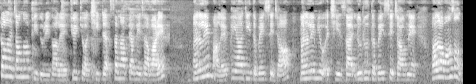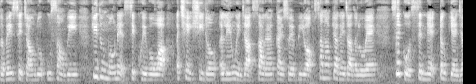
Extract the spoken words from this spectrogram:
တော်လှန်ចောင်းသားပြည်သူတွေကလည်းကြွေးကြော်ချီတက်ဆန္ဒပြခဲ့ကြပါတယ်။မန္တလေးမှာလည်းဖျားကြီးတပိတ်စစ်ကြောင်းမန္တလေးမြို့အခြေဆိုင်လူဒုတပိတ်စစ်ကြောင်းနဲ့ဘာသာပေါင်းဆောင်တပိတ်စစ်ကြောင်းတို့ဦးဆောင်ပြီးပြည်သူမုံနဲ့စစ်ခွေဘဝအချိန်ရှိတုန်းအလင်းဝင်ကြစာတန်းကင်ဆွဲပြီးတော့ဆန္ဒပြခဲ့ကြသလိုပဲစစ်ကိုစစ်နဲ့တုတ်ပြန်ကြ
